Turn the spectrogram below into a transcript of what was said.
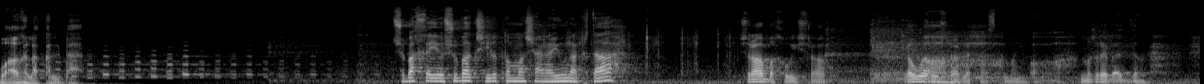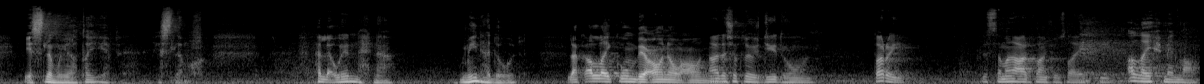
وأغلق الباب. شو بك خيو شو بك شيل الطماش عن عيونك ارتاح. شراب أخوي شراب روق آه. وشرب لك كاسة مي. المغرب قدام يسلموا يا طيب يسلموا. هلا وين نحن؟ مين هدول؟ لك الله يكون بعونه وعونه. هذا شكله جديد هون. طري لسه ما عارفان شو صاير فيه. الله يحمل معه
